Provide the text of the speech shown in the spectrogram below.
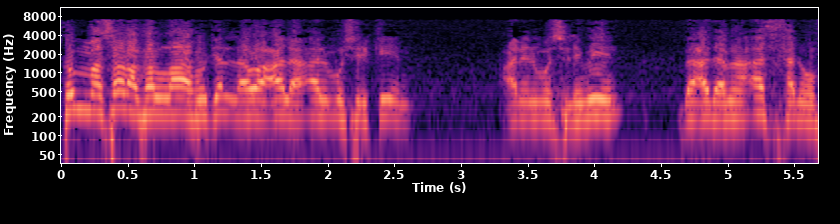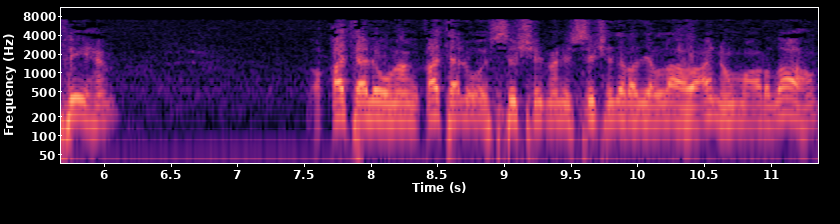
ثم صرف الله جل وعلا المشركين عن المسلمين بعدما أثخنوا فيهم وقتلوا من قتلوا واستشهد من استشهد رضي الله عنهم وأرضاهم.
